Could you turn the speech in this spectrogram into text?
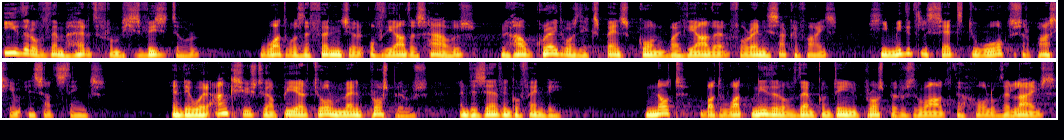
either of them heard from his visitor what was the furniture of the other's house, and how great was the expense gone by the other for any sacrifice, he immediately set to work to surpass him in such things. And they were anxious to appear to all men prosperous and deserving of envy. Not but what neither of them continued prosperous throughout the whole of their lives,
